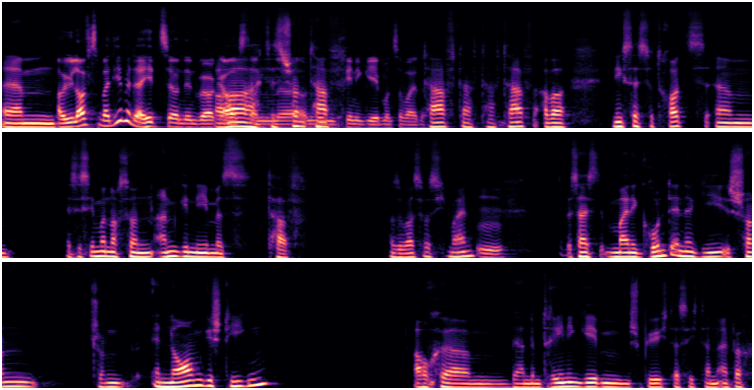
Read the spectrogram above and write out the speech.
Ähm, Aber wie läuft es bei dir mit der Hitze und den Workouts? Oh, dann, das ist schon äh, tough. Training geben und so weiter. Tough, tough, tough, tough. Aber nichtsdestotrotz, ähm, es ist immer noch so ein angenehmes Tough. Also weißt du, was ich meine? Mhm. Das heißt, meine Grundenergie ist schon, schon enorm gestiegen. Auch ähm, während dem Training geben spüre ich, dass ich dann einfach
